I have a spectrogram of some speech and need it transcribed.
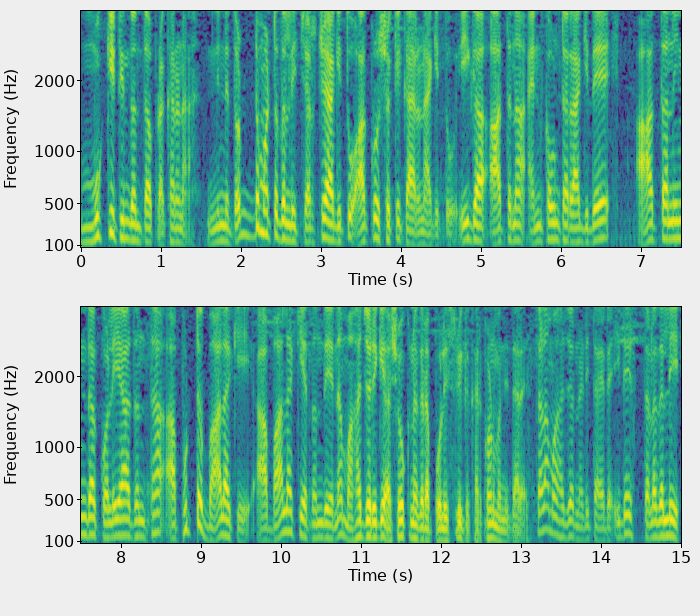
ಮುಕ್ಕಿ ತಿಂದಂತ ಪ್ರಕರಣ ನಿನ್ನೆ ದೊಡ್ಡ ಮಟ್ಟದಲ್ಲಿ ಚರ್ಚೆ ಆಗಿತ್ತು ಆಕ್ರೋಶಕ್ಕೆ ಕಾರಣ ಆಗಿತ್ತು ಈಗ ಆತನ ಎನ್ಕೌಂಟರ್ ಆಗಿದೆ. ಆತನಿಂದ ಕೊಲೆಯಾದಂತ ಆ ಪುಟ್ಟ ಬಾಲಕಿ, ಆ ಬಾಲಕಿಯ ತಂದೆಯನ್ನ ಮಹಾಜರಿಗೆ ಅಶೋಕ್ ನಗರ ಪೊಲೀಸರು ಈಗ ಕರ್ಕೊಂಡು ಬಂದಿದ್ದಾರೆ. ಸ್ಥಳ ಮಹಾಜರ್ ನಡೀತಾ ಇದೆ. ಇದೇ ಸ್ಥಳದಲ್ಲಿ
